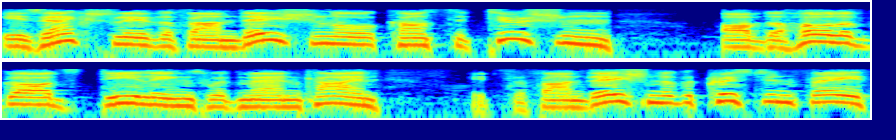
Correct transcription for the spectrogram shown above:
is actually the foundational constitution of the whole of God's dealings with mankind? It's the foundation of the Christian faith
